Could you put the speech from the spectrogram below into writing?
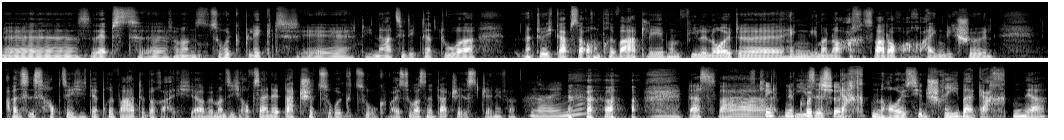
Äh, selbst äh, wenn man zurückblickt, äh, die Nazi-Diktatur. Natürlich gab es da auch ein Privatleben und viele Leute hängen immer noch, ach, es war doch auch eigentlich schön. Aber es ist hauptsächlich der private Bereich, ja, wenn man sich auf seine Datsche zurückzog. Weißt du, was eine Datsche ist, Jennifer? Nein. Das war Das dieses Kutsche. Gartenhäuschen, Schrebergarten, ja,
